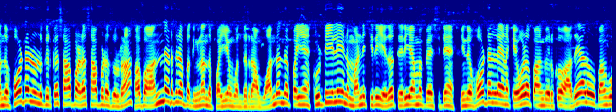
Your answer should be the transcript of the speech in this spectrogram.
அந்த ஹோட்டல் உள்ளுக்கு இருக்க சாப்பாடை சாப்பிட சொல்றான். அப்ப அந்த இடத்துல பாத்தீங்கன்னா அந்த பையன் வந்துடுறான். வந்த அந்த பையன் குட்டியிலே என்ன மன்னிச்சிரு ஏதோ தெரியாம பேசிட்டேன். இந்த ஹோட்டல்ல எனக்கு எவ்வளவு பங்கு இருக்கோ அதே அளவு பங்கு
